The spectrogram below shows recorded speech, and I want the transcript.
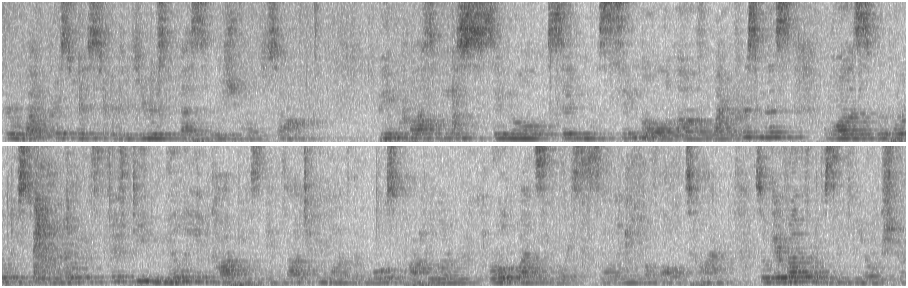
for White Christmas for the year's Best Original Song. Bing Crosby's signal, sing, single of White Christmas was reportedly sold more than 50 million copies and thought to be one of the most popular worldwide singles selling of all time. So give it up for the Symphony Orchestra.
